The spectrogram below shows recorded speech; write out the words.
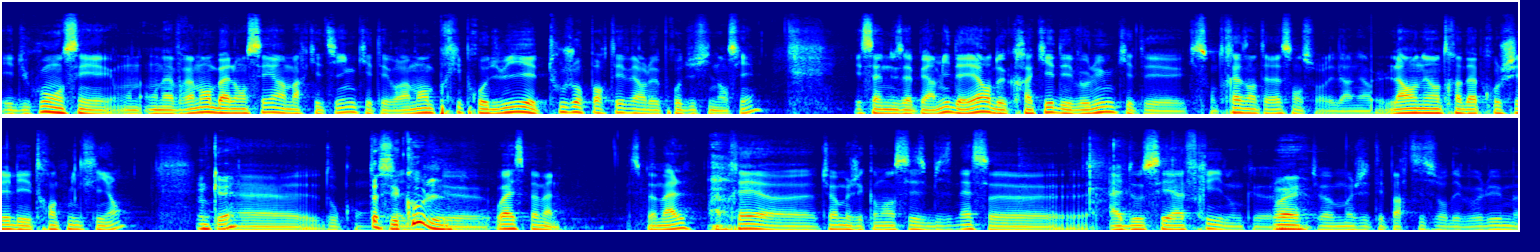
et du coup, on, s'est, on, on a vraiment balancé un marketing qui était vraiment prix produit et toujours porté vers le produit financier. Et ça nous a permis d'ailleurs de craquer des volumes qui étaient qui sont très intéressants sur les dernières. Là, on est en train d'approcher les 30 000 clients. Ok. Euh, donc c'est cool. que- ouais, c'est pas mal. C'est pas mal. Après, euh, tu vois, moi j'ai commencé ce business euh, adossé à Free, donc euh, Ouais. tu vois, moi j'étais parti sur des volumes.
